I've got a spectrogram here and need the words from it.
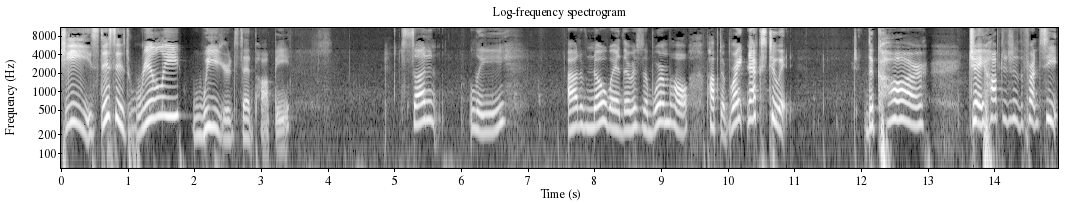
Geez, this is really weird, said Poppy. Suddenly, out of nowhere, there was a wormhole popped up right next to it. The car, Jay hopped into the front seat,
